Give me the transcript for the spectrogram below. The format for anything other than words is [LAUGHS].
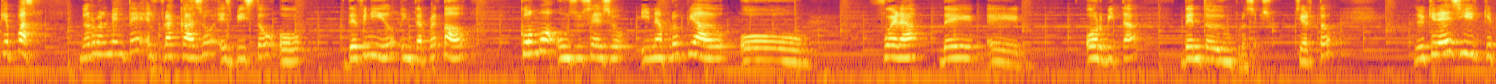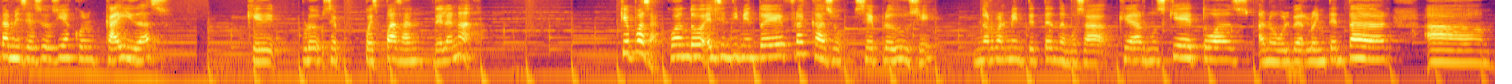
¿Qué pasa? Normalmente el fracaso es visto o definido, interpretado como un suceso inapropiado o fuera de eh, órbita dentro de un proceso, ¿cierto? Eso quiere decir que también se asocia con caídas que se, pues pasan de la nada. ¿Qué pasa? Cuando el sentimiento de fracaso se produce, normalmente tendemos a quedarnos quietos, a no volverlo a intentar, a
